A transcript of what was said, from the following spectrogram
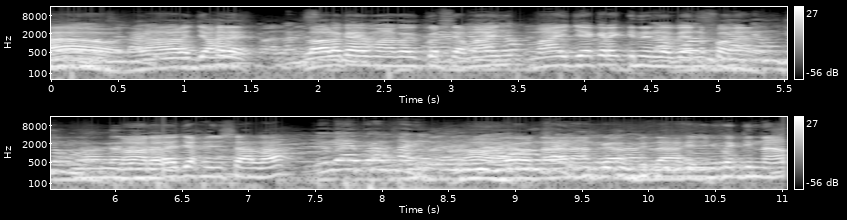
waaw da la war a jox de loolu kay maa koy course maa maa jekk rek indi la benn femelle non da la jox incha allah. yow yaay borom xar yi. non yow ndaanaan nga billaahi ñu ngi sa ginnaaw.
